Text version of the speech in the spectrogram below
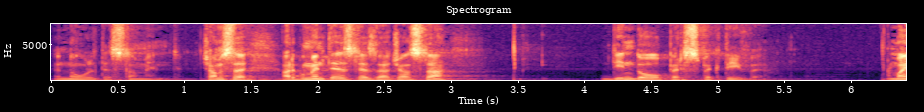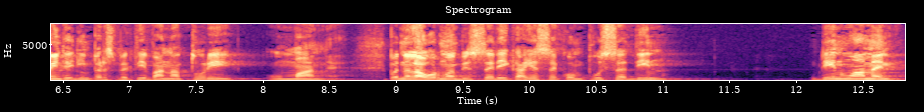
în Noul Testament. Și am să argumentez teza aceasta din două perspective. Mai întâi din perspectiva naturii umane. Până la urmă, biserica este compusă din din oameni.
